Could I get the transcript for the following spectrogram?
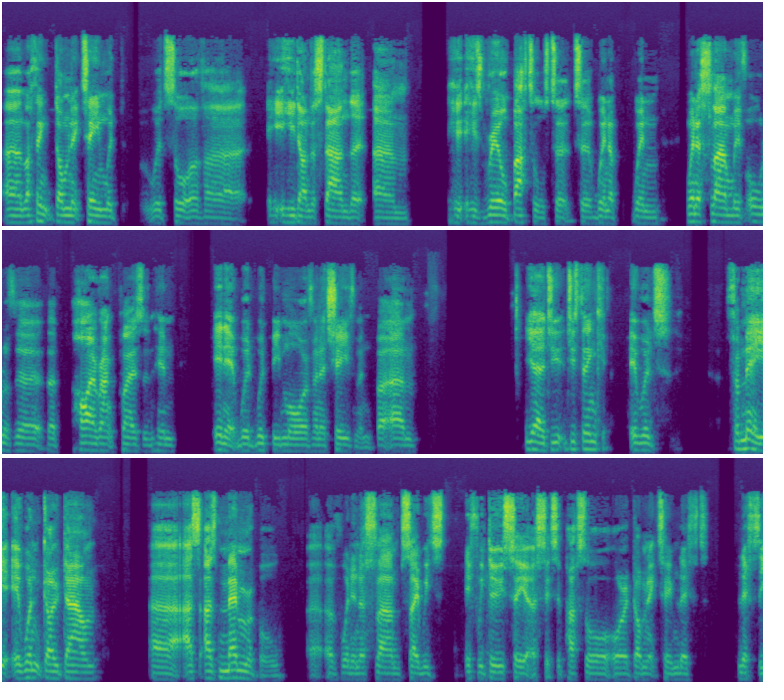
um, I think Dominic Thiem would would sort of uh, he'd understand that um, his real battles to to win a win win a slam with all of the the higher ranked players than him in it would would be more of an achievement. But um, yeah, do you, do you think it would? For me, it wouldn't go down uh, as as memorable uh, of winning a slam. Say we if we do see a Tsitsipas or, or a Dominic Thiem lift lift the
